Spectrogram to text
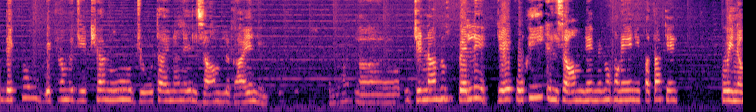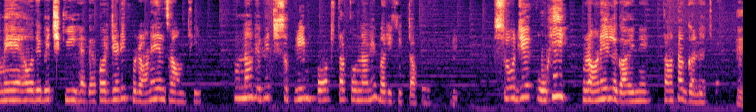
ਦੇਖੋ ਵਿਕਰਮ ਮਜੀਠੀਆ ਨੂੰ ਜੋ ਤਾਂ ਇਹਨਾਂ ਨੇ ਇਲਜ਼ਾਮ ਲਗਾਏ ਨੇ ਅਹ ਜਿਨ੍ਹਾਂ ਨੂੰ ਪਹਿਲੇ ਜੇ ਉਹੀ ਇਲਜ਼ਾਮ ਨੇ ਮੈਨੂੰ ਹੁਣ ਇਹ ਨਹੀਂ ਪਤਾ ਕਿ ਕੋਈ ਨਵੇਂ ਹੈ ਉਹਦੇ ਵਿੱਚ ਕੀ ਹੈਗਾ ਪਰ ਜਿਹੜੇ ਪੁਰਾਣੇ ਇਲਜ਼ਾਮ ਸੀ ਉਹਨਾਂ ਦੇ ਵਿੱਚ ਸੁਪਰੀਮ ਕੋਰਟ ਤੱਕ ਉਹਨਾਂ ਨੇ ਬਰੀ ਕੀਤਾ ਹੋਇਆ। ਸੋ ਜੇ ਉਹੀ ਪੁਰਾਣੇ ਲਗਾਏ ਨੇ ਤਾਂ ਤਾਂ ਗਲਤ ਹੈ।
